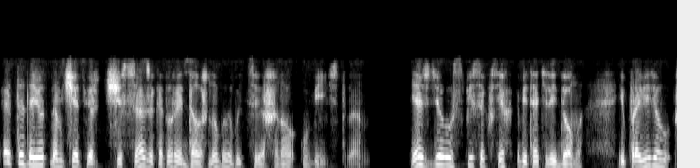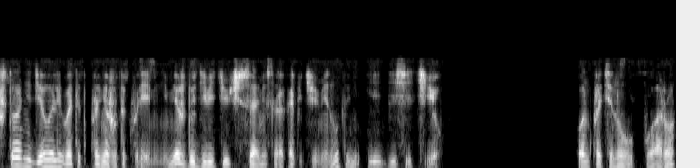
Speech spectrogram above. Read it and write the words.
Это дает нам четверть часа, за которые должно было быть совершено убийство. Я сделал список всех обитателей дома и проверил, что они делали в этот промежуток времени, между девятью часами сорока пятью минутами и десятью. Он протянул Пуаро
